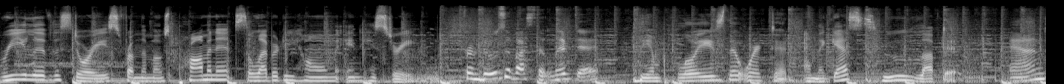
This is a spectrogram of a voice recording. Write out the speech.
Relive the stories from the most prominent celebrity home in history. From those of us that lived it, the employees that worked it, and the guests who loved it. And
